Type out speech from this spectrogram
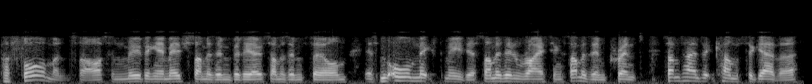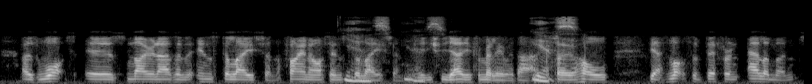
performance art and moving image. Some is in video, some is in film. It's all mixed media. Some is in writing, some is in print. Sometimes it comes together as what is known as an installation, a fine art installation. yes. You- Yeah, you're familiar with that. Yes. So whole, yes, lots of different elements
